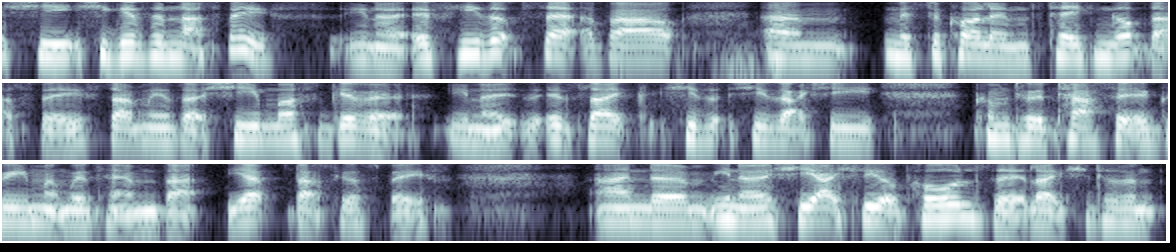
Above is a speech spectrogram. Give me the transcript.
she she gives him that space. You know, if he's upset about um, Mr. Collins taking up that space, that means that she must give it. You know, it's like she's she's actually come to a tacit agreement with him that yep, that's your space, and um, you know she actually upholds it. Like she doesn't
